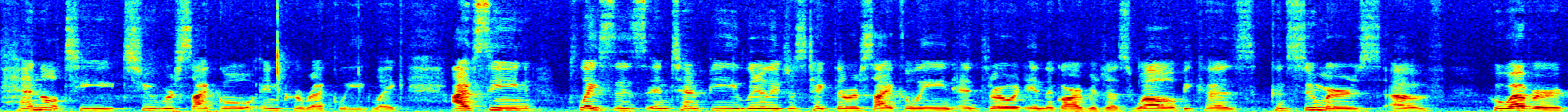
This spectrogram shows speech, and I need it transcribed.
penalty to recycle incorrectly. Like I've seen places in Tempe literally just take the recycling and throw it in the garbage as well because consumers of whoever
